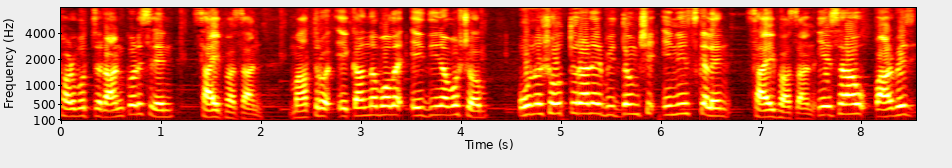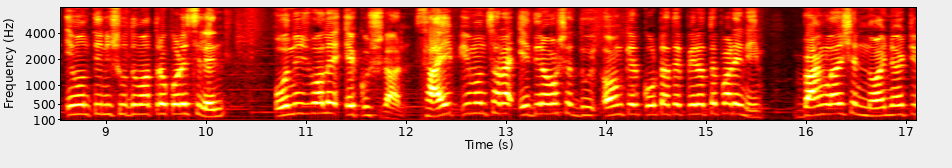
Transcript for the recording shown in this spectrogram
সর্বোচ্চ রান করেছিলেন সাইফ হাসান। মাত্র একান্ন বলে এই দিন অবশ্য উনসত্তর রানের বিধ্বংসী ইনিংস খেলেন সাইফ হাসান। এছাড়াও পারভেজ ইমন তিনি শুধুমাত্র করেছিলেন উনিশ বলে একুশ রান। সাইফ ইমন ছাড়া এদিন অবশ্য দুই অঙ্কের কোটাতে পেরোতে পারেনি বাংলাদেশের নয় নয়টি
